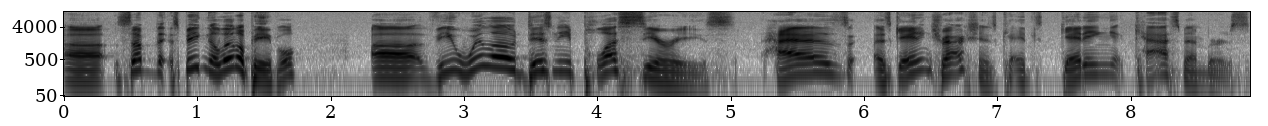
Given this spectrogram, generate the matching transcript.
Uh, something. Speaking of little people, uh, the Willow Disney Plus series has is gaining traction. It's, it's getting cast members.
